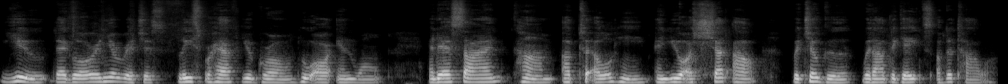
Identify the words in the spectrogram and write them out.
you that glory in your riches, lest perhaps you groan who are in want, and their sign come up to Elohim, and you are shut out with your good without the gates of the tower.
